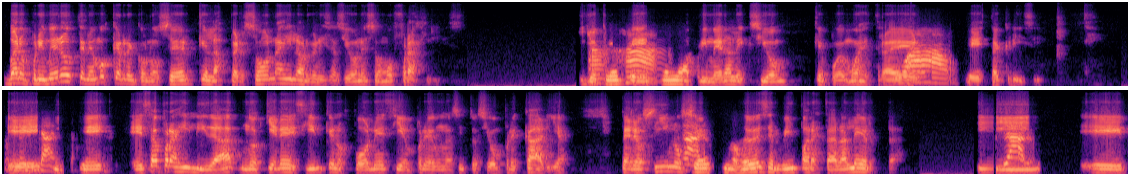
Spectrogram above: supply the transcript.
Bueno, primero tenemos que reconocer que las personas y las organizaciones somos frágiles. Y yo creo que esa es la primera lección que podemos extraer de esta crisis. Eh, esa fragilidad no quiere decir que nos pone siempre en una situación precaria, pero sí nos, nos debe servir para estar alerta. Y eh,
